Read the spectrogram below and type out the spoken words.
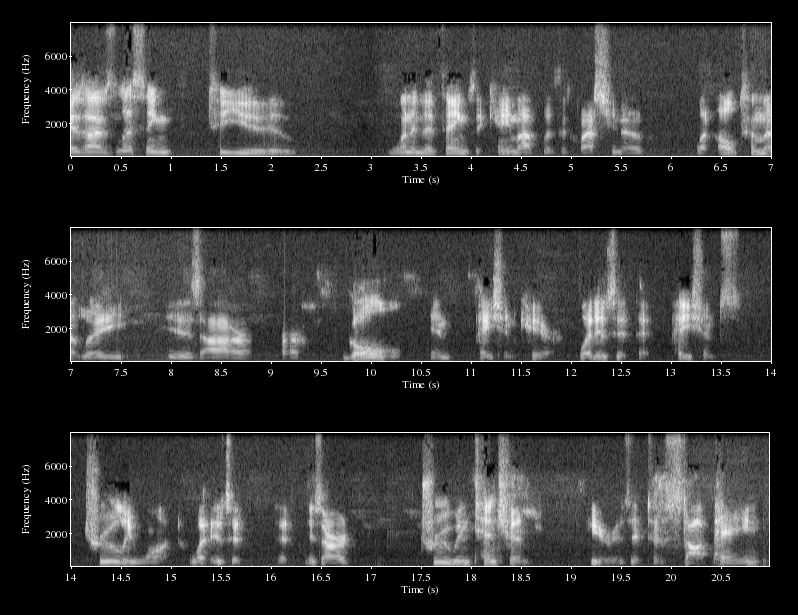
as I was listening to you, one of the things that came up was the question of what ultimately is our, our goal in patient care. What is it that patients truly want? What is it that is our true intention here? Is it to stop pain?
